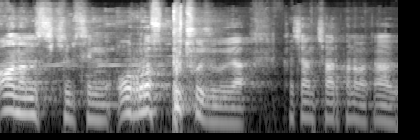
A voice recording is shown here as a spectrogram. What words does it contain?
Ananı sikeyim senin orospu çocuğu ya. Kaçan çarpana bak abi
